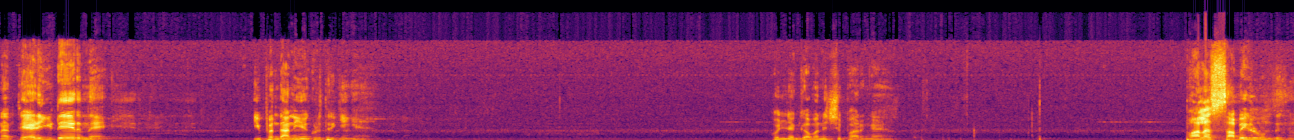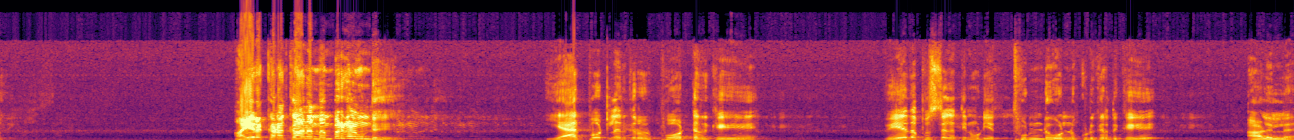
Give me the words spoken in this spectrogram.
நான் தேடிக்கிட்டே இருந்தேன். இப்போ தான் நீங்கள் கொடுத்துருக்கீங்க? கொஞ்சம் கவனித்து பாருங்க. பல சபைகள் உண்டு. ஆயிரக்கணக்கான மெம்பர்கள் உண்டு. ஏர்போர்ட்டில் இருக்கிற ஒரு போர்ட்டருக்கு வேத புஸ்தகத்தினுடைய துண்டு ஒன்று கொடுக்கறதுக்கு ஆள் இல்லை.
